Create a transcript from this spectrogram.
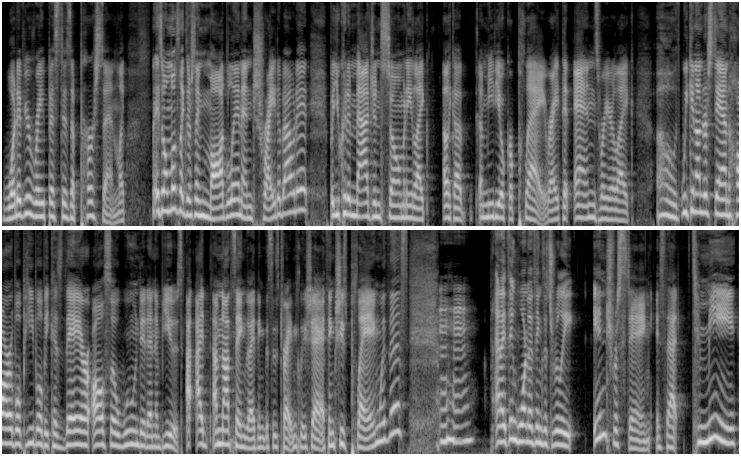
what if your rapist is a person? Like, it's almost like there's something maudlin and trite about it, but you could imagine so many like like a, a mediocre play, right? That ends where you're like, oh, we can understand horrible people because they are also wounded and abused. I, I I'm not saying that I think this is trite and cliche. I think she's playing with this, mm-hmm. and I think one of the things that's really interesting is that to me,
